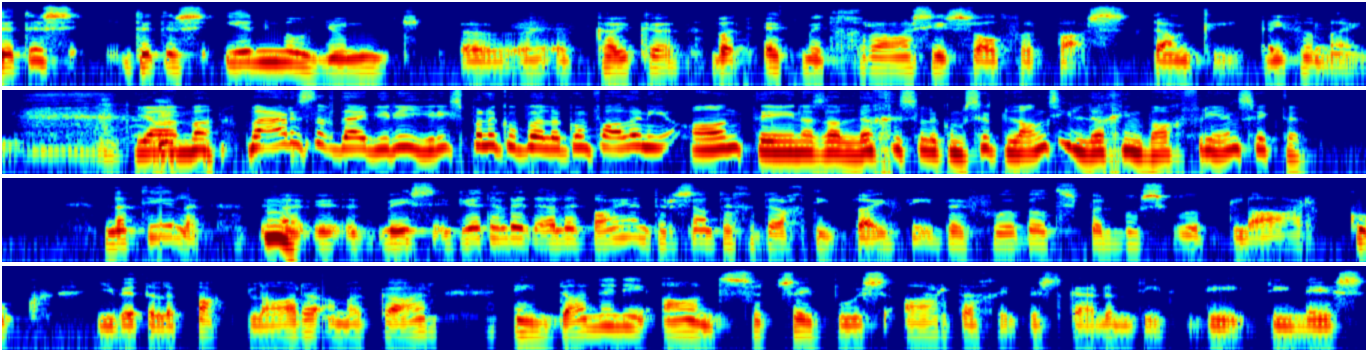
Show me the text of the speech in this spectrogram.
Dit is dit is 1 miljoen uh, uh, kyke wat ek met grasie sal verpas. Dankie, nie vir my nie. ja, maar maar ernstig Dave, hierdie hierdie spinnekop hulle kom veral in die aand en as daar lig is, hulle kom sit langs die lig en wag vir insekte. Natuurlik. Hmm. Uh, mense weet hulle hulle het baie interessante gedrag. Die wyfie byvoorbeeld spin mos so 'n blaarkoek. Jy weet hulle pak blare aan mekaar en dan in die aand sit sy boosaardig en beskerm die die die nes.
